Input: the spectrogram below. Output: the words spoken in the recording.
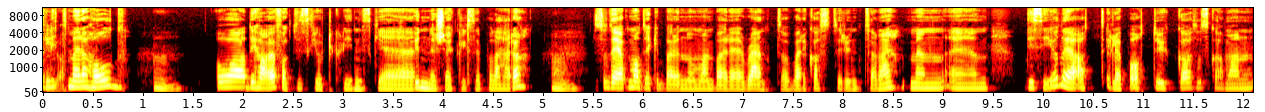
det litt mer hold. Og de har jo faktisk gjort kliniske undersøkelser på det her òg. Så det er på en måte ikke bare noe man bare ranter og bare kaster rundt seg med. Men eh, de sier jo det at i løpet av åtte uker så skal man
